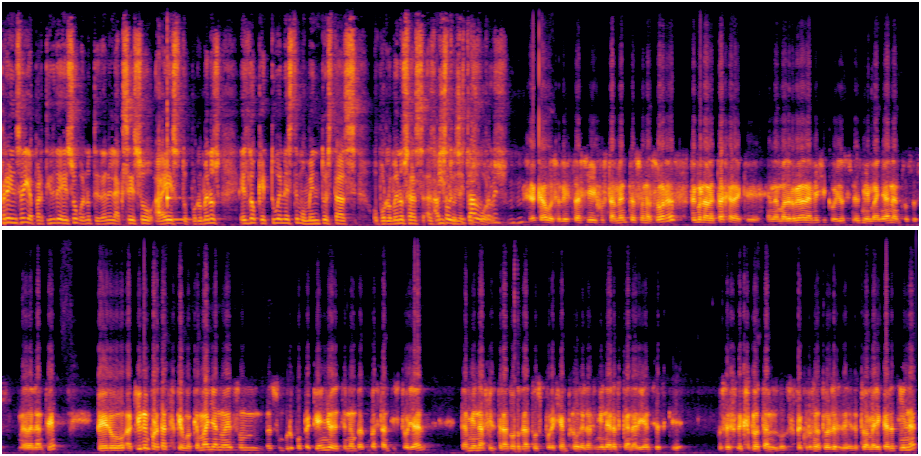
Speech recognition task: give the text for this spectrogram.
prensa y a partir de eso, bueno, te dan el acceso a esto. Por lo menos es lo que tú en este momento estás, o por lo menos has, visto en estos foros. Sí, acabo de solicitar, sí, justamente hace unas horas. Tengo la ventaja de que en la madrugada de México yo, es mi mañana, entonces me adelanté. Pero aquí lo importante es que Guacamaya no es un, es un grupo pequeño, tiene bastante historial. También ha filtrado datos, por ejemplo, de las mineras canadienses que pues explotan los recursos naturales de, toda América Latina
